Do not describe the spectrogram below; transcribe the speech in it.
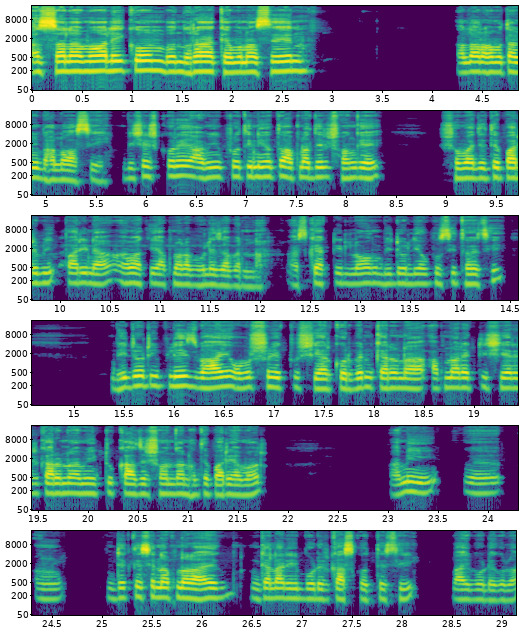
আসসালামু আলাইকুম বন্ধুরা, কেমন আছেন? আল্লাহ রহমতে আমি ভালো আছি। বিশেষ করে আমি প্রতিনিয়ত আপনাদের সঙ্গে সময় দিতে পারবি, পারি না, আমাকে আপনারা ভুলে যাবেন না। আজকে একটি লং ভিডিও নিয়ে উপস্থিত হয়েছি। ভিডিওটি প্লিজ ভাই অবশ্যই একটু শেয়ার করবেন, কেননা আপনার একটি শেয়ারের কারণে আমি একটু কাজের সন্ধান হতে পারে আমার। আমি দেখতেছেন আপনারা গ্যালারি বোর্ডের কাজ করতেছি। প্লাই বোর্ড এগুলো,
